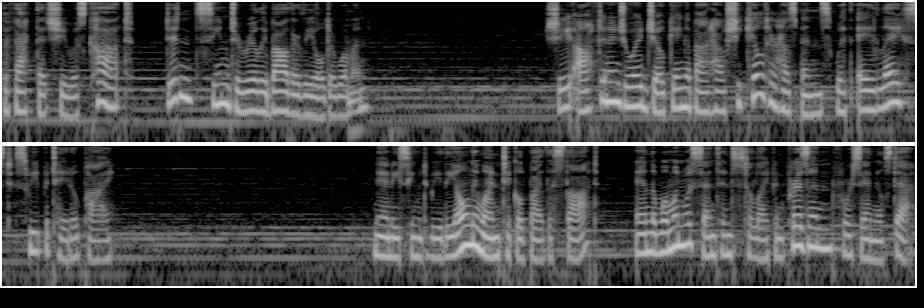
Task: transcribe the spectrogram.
The fact that she was caught didn't seem to really bother the older woman. She often enjoyed joking about how she killed her husbands with a laced sweet potato pie. Nanny seemed to be the only one tickled by this thought, and the woman was sentenced to life in prison for Samuel's death.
